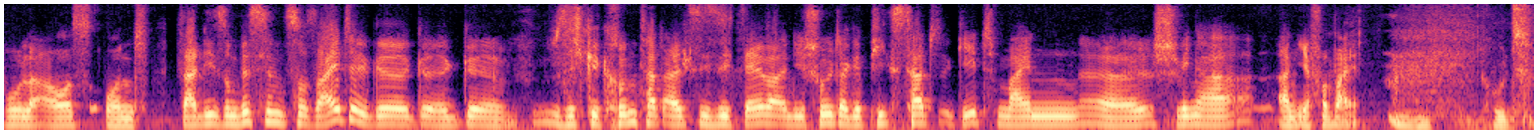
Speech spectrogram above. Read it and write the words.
hole aus. Und da die so ein bisschen zur Seite ge, ge, ge, sich gekrümmt hat, als sie sich selber in die Schulter gepiekst hat, geht mein äh, Schwinger an ihr vorbei. Gut,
